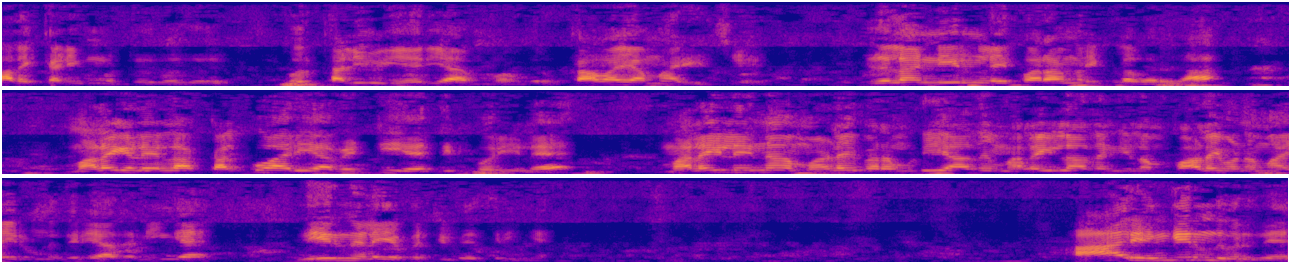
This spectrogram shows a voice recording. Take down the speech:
ஆலை கழிவு மட்டும் ஒரு ஒரு கழிவு ஏரியா ஒரு காவாயா மாறிடுச்சு. இதெல்லாம் நீர்நிலை பராமரிப்புல வருதா? மலைகளை எல்லாம் கல்குவாரியா வெட்டி ஏத்திட்டு போறீங்களே மலையிலனா மழை பெற முடியாது. மழை இல்லாத நிலம் பாலைவனம் ஆயிரும்னு தெரியாத நீங்க நீர்நிலையை பற்றி பேசுறீங்க. ஆறு எங்கிருந்து வருது?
